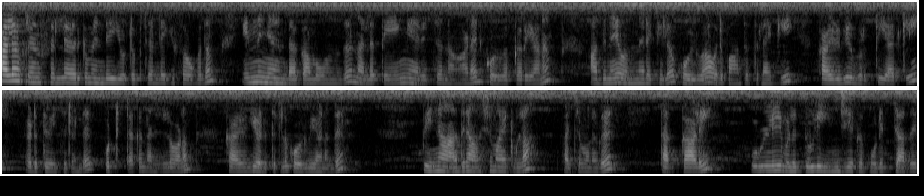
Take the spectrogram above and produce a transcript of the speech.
ഹലോ ഫ്രണ്ട്സ് എല്ലാവർക്കും എന്റെ യൂട്യൂബ് ചാനലിലേക്ക് സ്വാഗതം. ഇന്ന് ഞാൻ ഉണ്ടാക്കാൻ പോകുന്നത് നല്ല തേങ്ങ അരച്ച നാടൻ കൊഴുവക്കറിയാണ്. അതിനെ ഒന്നര കിലോ കൊഴുവ ഒരു പാത്രത്തിലാക്കി കഴുകി വൃത്തിയാക്കി എടുത്തു വെച്ചിട്ടുണ്ട്. പുട്ടിട്ടൊക്കെ നല്ലോണം കഴുകി എടുത്തിട്ടുള്ള കൊഴുവയാണത്. പിന്നെ അതിനാവശ്യമായിട്ടുള്ള പച്ചമുളക് തക്കാളി ഉള്ളി വെളുത്തുള്ളി ഇഞ്ചിയൊക്കെ കൂടി ചത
